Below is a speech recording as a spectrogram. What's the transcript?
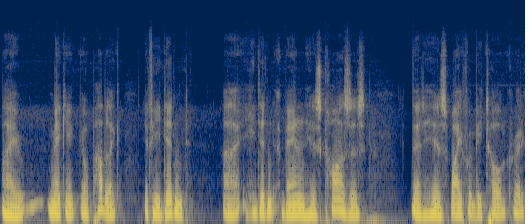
by making it go public. If he didn't, uh, he didn't abandon his causes. That his wife would be told, Coretta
